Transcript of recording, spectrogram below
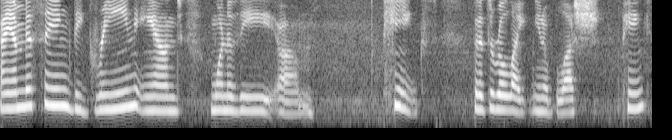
I am missing the green and one of the um, pinks, but it's a real like, you know, blush pink.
